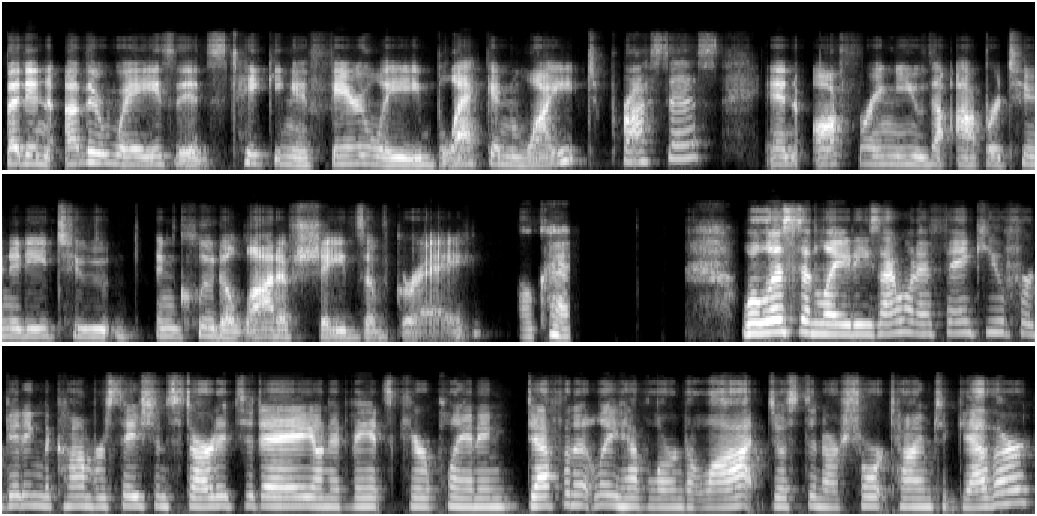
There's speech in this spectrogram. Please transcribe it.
but in other ways it's taking a fairly black and white process and offering you the opportunity to include a lot of shades of gray. Okay. Well, listen, ladies, I want to thank you for getting the conversation started today on advanced care planning. Definitely have learned a lot just in our short time together.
